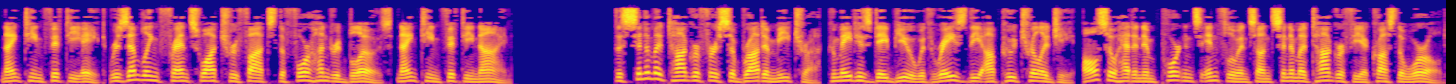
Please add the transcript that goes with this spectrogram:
(1958), resembling François Truffaut's The 400 Blows (1959). The cinematographer Subrata Mitra, who made his debut with Ray's The Apu trilogy, also had an importance influence on cinematography across the world.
